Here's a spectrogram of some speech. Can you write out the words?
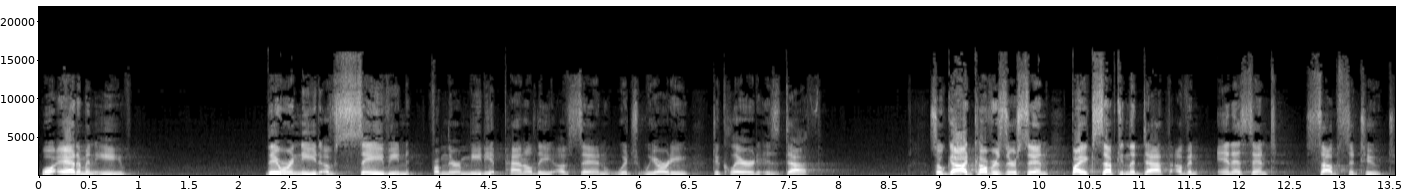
Well, Adam and Eve, they were in need of saving from their immediate penalty of sin, which we already declared is death. So God covers their sin by accepting the death of an innocent substitute.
